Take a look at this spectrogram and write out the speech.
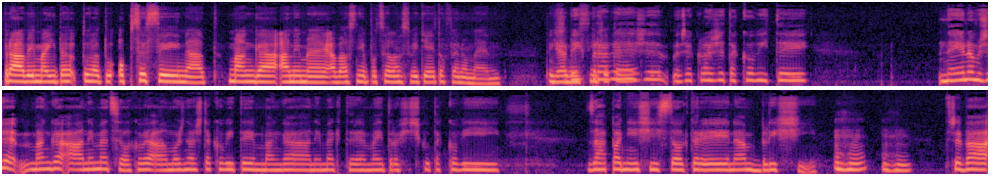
právě mají tuhle tu obsesi nad manga, anime a vlastně po celém světě je to fenomén. Tak Já bych myslíš, že to právě je? že řekla, že takový ty nejenom, že manga a anime celkově, ale možná, že takový ty manga a anime, které mají trošičku takový západnější styl, který je nám bližší. Uh-huh, uh-huh. Třeba,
